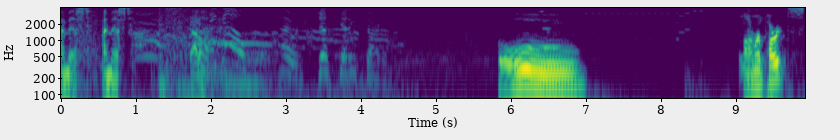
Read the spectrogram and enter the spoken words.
I missed. I missed. Got him. I was just getting started. Oh. Armor parts.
